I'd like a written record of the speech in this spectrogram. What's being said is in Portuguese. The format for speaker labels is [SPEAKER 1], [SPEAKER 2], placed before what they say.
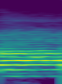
[SPEAKER 1] Pra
